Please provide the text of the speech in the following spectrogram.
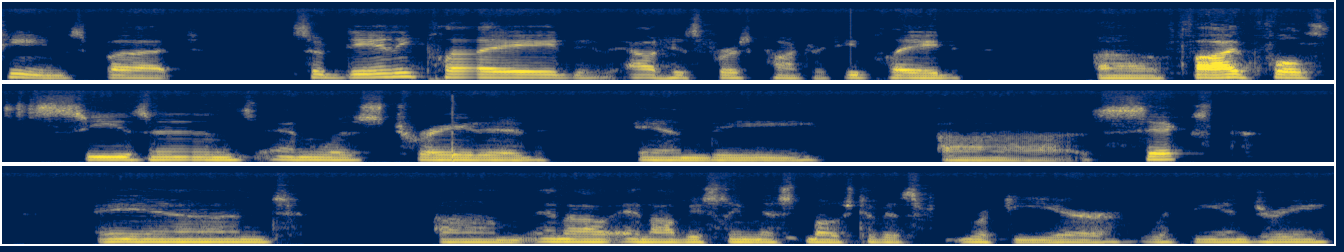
teams but so danny played out his first contract he played uh, five full seasons and was traded in the uh, sixth and um, and uh, and obviously missed most of his rookie year with the injury.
